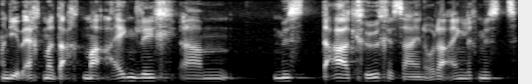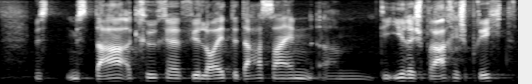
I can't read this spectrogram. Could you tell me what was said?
und ich habe echt mal gedacht, mal eigentlich ähm, müsste da eine Kirche sein oder eigentlich müsste, müsste, müsste da eine Kirche für Leute da sein, ähm, die ihre Sprache spricht.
